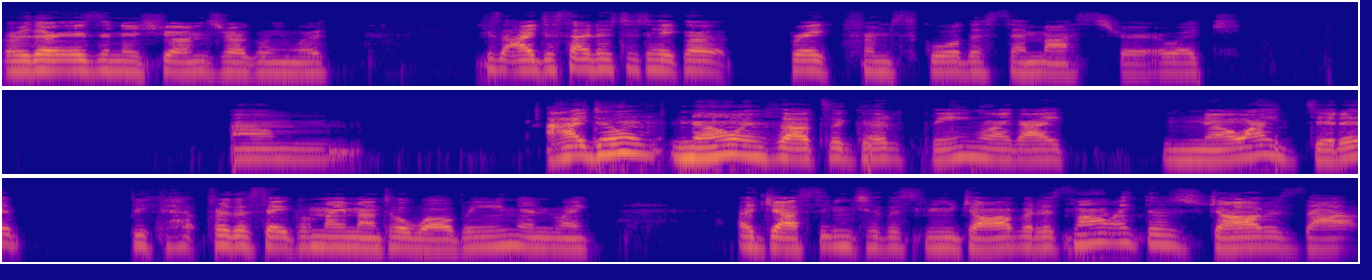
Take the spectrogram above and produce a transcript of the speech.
or there is an issue I'm struggling with because I decided to take a break from school this semester, which um I don't know if that's a good thing. Like I know I did it because for the sake of my mental well-being and like adjusting to this new job, but it's not like this job is that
